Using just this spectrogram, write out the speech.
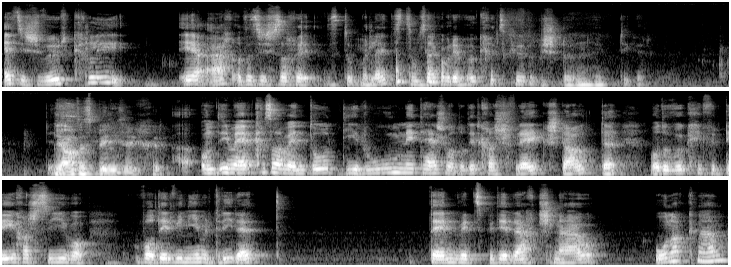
es ist wirklich, ja echt, das ist so ein das tut mir leid, das zu sagen, aber ich habe wirklich das Gefühl, du bist dünnhütiger. Das, ja, das bin ich sicher. Und ich merke so, wenn du die Raum nicht hast, wo du dich kannst frei gestalten kannst, wo du wirklich für dich kannst sein wo, wo dir wie niemand reinredet, dann wird es bei dir recht schnell unangenehm.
